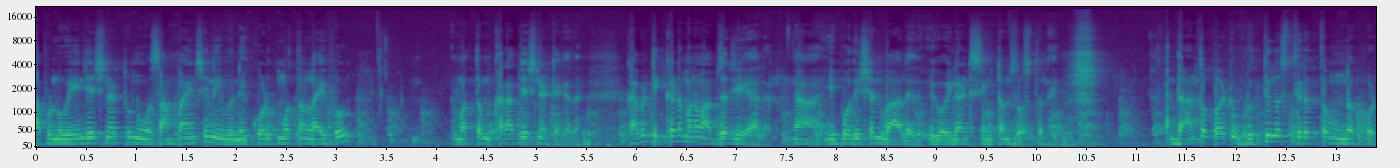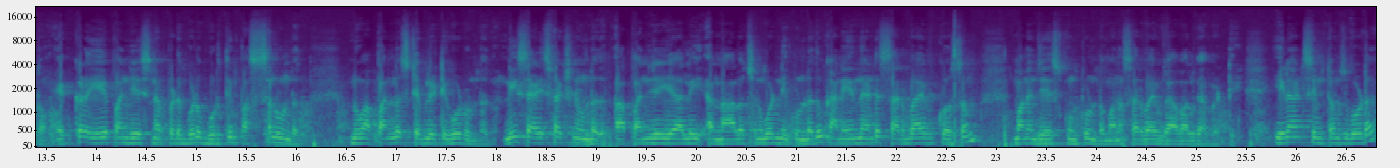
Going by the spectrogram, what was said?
అప్పుడు నువ్వేం చేసినట్టు? నువ్వు సంపాదించి నీవు నీ కొడుకు మొత్తం లైఫ్ మొత్తం ఖరాబ్ చేసినట్టే కదా. కాబట్టి ఇక్కడ మనం అబ్జర్వ్ చేయాలి. ఈ పొజిషన్ బాగాలేదు ఇగో ఇలాంటి సిమ్టమ్స్ వస్తున్నాయి. దాంతోపాటు వృత్తిలో స్థిరత్వం ఉండకపోవడం ఎక్కడ ఏ పని చేసినప్పటికి కూడా గుర్తింపు అస్సలు ఉండదు. నువ్వు ఆ పనిలో స్టెబిలిటీ కూడా ఉండదు. నీ సాటిస్ఫాక్షన్ ఉండదు. ఆ పని చేయాలి అన్న ఆలోచన కూడా నీకు ఉండదు. కానీ ఏంటంటే సర్వైవ్ కోసం మనం చేసుకుంటూ ఉంటాం. మనం సర్వైవ్ కావాలి కాబట్టి. ఇలాంటి సిమ్టమ్స్ కూడా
